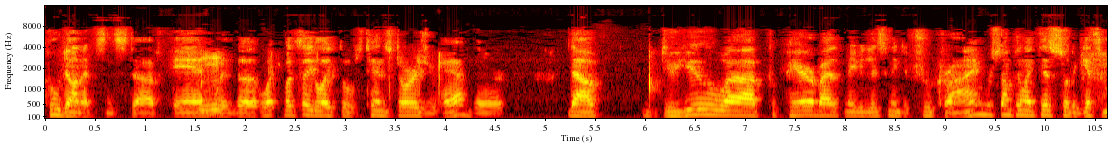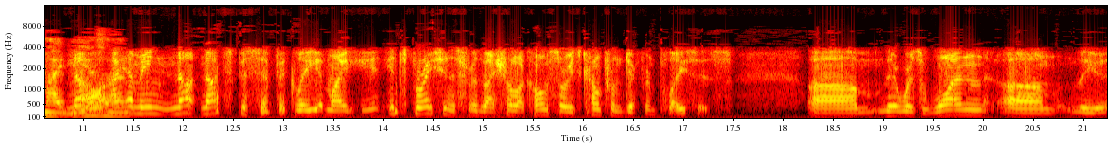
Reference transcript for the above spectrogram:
whodunits and stuff. And Mhm. with uh, let, let's say like those ten stories you have there. Now, do you uh, prepare by maybe listening to true crime or something like this, so to get some ideas? No, on, I, I mean not not specifically. My inspirations for my Sherlock Holmes stories come from different places. Um, there was one, um, the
